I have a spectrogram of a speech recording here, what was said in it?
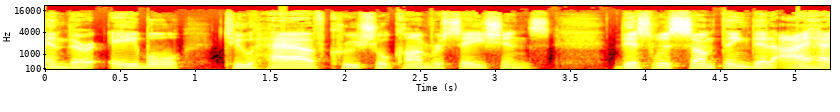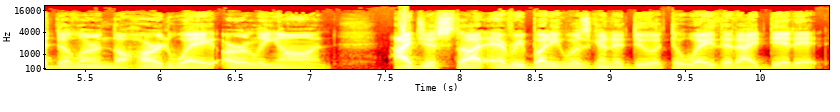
and they're able to have crucial conversations. This was something that I had to learn the hard way early on. I just thought everybody was going to do it the way that I did it.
